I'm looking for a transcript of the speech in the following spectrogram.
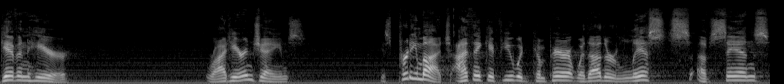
given here, right here in James, is pretty much, I think if you would compare it with other lists of sins,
